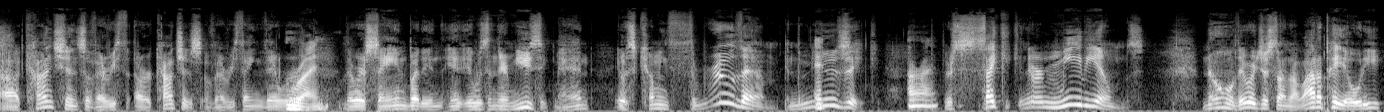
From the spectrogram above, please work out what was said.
uh, conscious of everything or conscious of everything they were right. they were saying, but in, it, it was in their music, man. It was coming through them in the music. It, all right. They're psychic. They're mediums. No, they were just on a lot of peyote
